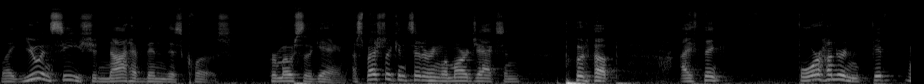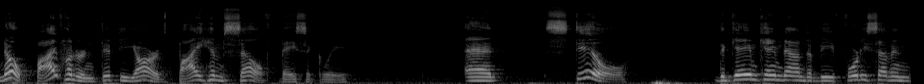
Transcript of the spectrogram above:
Like UNC should not have been this close for most of the game, especially considering Lamar Jackson put up, I think, 450 no 550 yards by himself basically. And still the game came down to be 47-35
